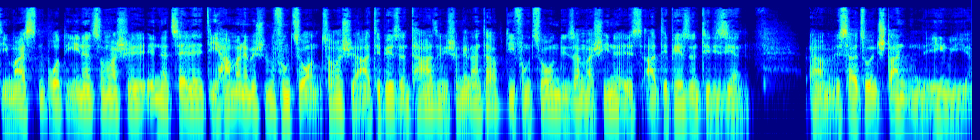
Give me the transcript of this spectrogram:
die meisten Proteine zum Beispiel in der Zelle, die haben eine bestimmte Funktion. Zum Beispiel ATP-Synthase, wie ich schon genannt habe. Die Funktion dieser Maschine ist ATP synthetisieren. Ähm, ist halt so entstanden irgendwie.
